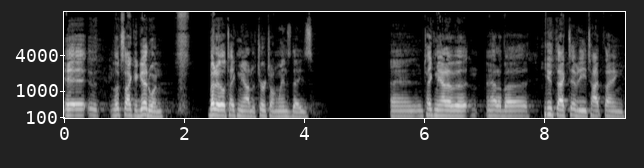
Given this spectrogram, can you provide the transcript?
It, it looks like a good one, but it'll take me out of church on Wednesdays and take me out of a out of a youth activity type thing.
